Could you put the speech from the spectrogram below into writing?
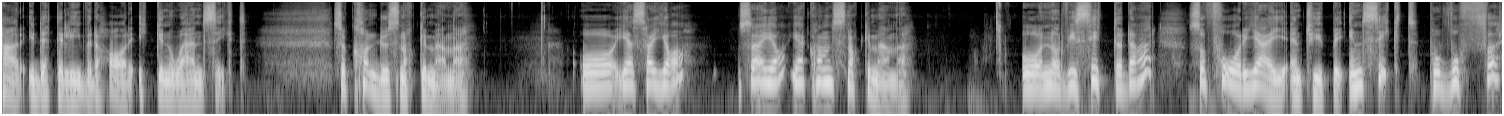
her i dette livet. Det har ikke noe hensikt. Så kan du snakke med henne. Og jeg sa ja. Jeg ja, jeg kan snakke med henne. Og når vi sitter der, så får jeg en type innsikt på hvorfor.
